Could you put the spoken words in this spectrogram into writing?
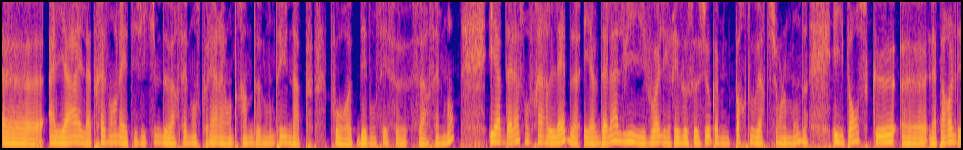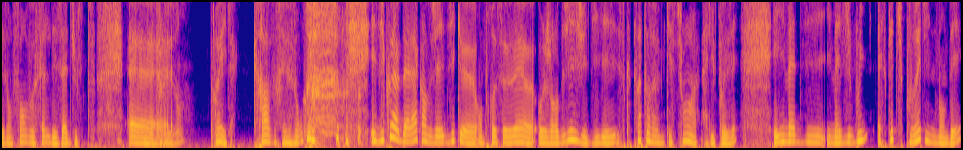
Euh, Alia, elle a 13 ans, elle a été victime de harcèlement scolaire. Elle est en train de monter une app pour euh, dénoncer ce, ce harcèlement. Et Abdallah, son frère, l'aide. Et Abdallah, lui, il voit les réseaux sociaux comme une porte ouverte sur le monde. Et il pense que euh, la parole des enfants vaut celle des adultes. Mais il a Euh, raison. Ouais, il a grave raison. et du coup, Abdallah, quand je lui ai dit qu'on te recevait euh, aujourd'hui, je lui ai dit Est-ce que toi, tu aurais une question euh, à lui poser? Et il m'a dit, il m'a dit Oui. Est-ce que tu pourrais lui demander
